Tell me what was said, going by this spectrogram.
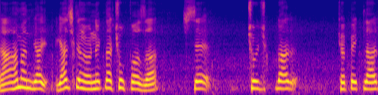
Ya hemen ya gerçekten örnekler çok fazla. İşte çocuklar, köpekler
